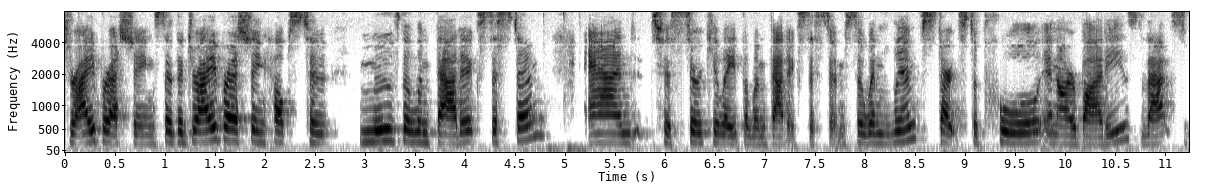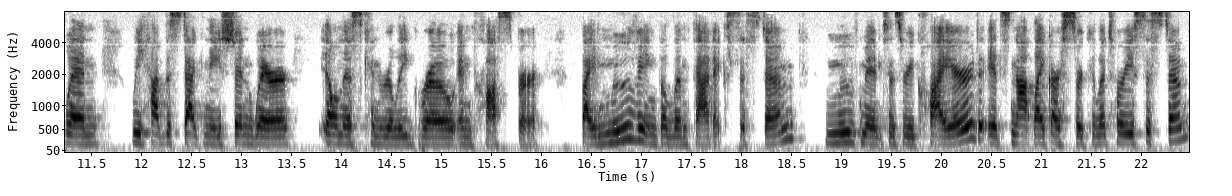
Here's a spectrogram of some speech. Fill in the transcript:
Dry brushing. So the dry brushing helps to move the lymphatic system and to circulate the lymphatic system. So when lymph starts to pool in our bodies, that's when we have the stagnation where illness can really grow and prosper. By moving the lymphatic system, movement is required. It's not like our circulatory system.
